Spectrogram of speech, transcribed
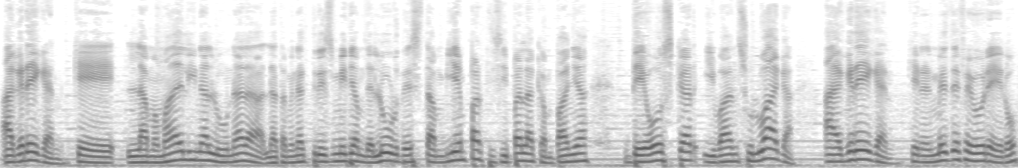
Agregan que la mamá de Lina Luna, la, la también actriz Miriam de Lourdes, también participa en la campaña de Oscar Iván Zuluaga agregan que en el mes de febrero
